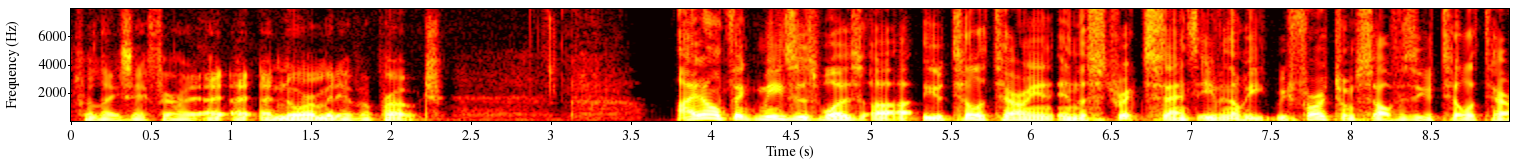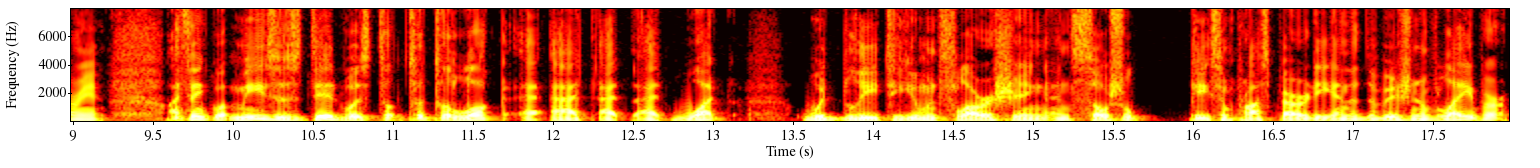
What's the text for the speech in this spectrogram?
for laissez-faire, a, a, a normative approach? I don't think Mises was a, a utilitarian in the strict sense, even though he referred to himself as a utilitarian. I think what Mises did was to, to, to look at, at, at what would lead to human flourishing and social peace and prosperity and the division of labor.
